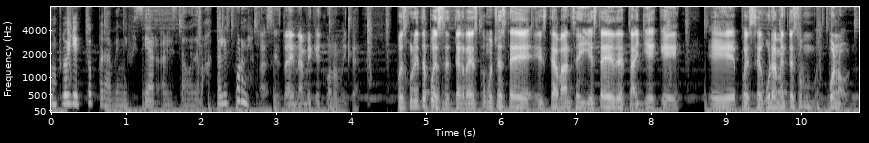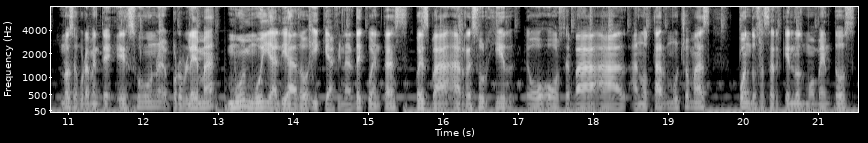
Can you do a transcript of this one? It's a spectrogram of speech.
un proyecto para beneficiar al estado de Baja California. Así es la dinámica económica. Pues Julita, pues te agradezco mucho este, este avance y este detalle que, eh, pues seguramente es un, bueno, no seguramente, es un problema muy, muy aliado y que a final de cuentas, pues va a resurgir o, se va a, a notar mucho más cuando se acerquen los momentos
